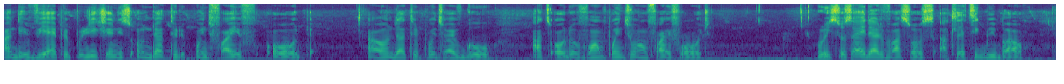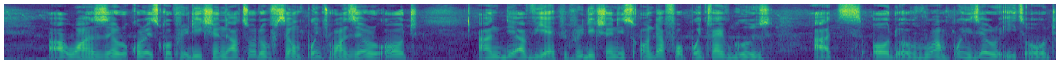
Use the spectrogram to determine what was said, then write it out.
and the VIP prediction is under 3.5 odd uh, under 3.5 goal at odd of 1.15 odd. Real Sociedad versus Athletic Bilbao uh, 1-0 correct score prediction at odd of 7.10 odd and their VIP prediction is under 4.5 goals at odd of 1.08 odd.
